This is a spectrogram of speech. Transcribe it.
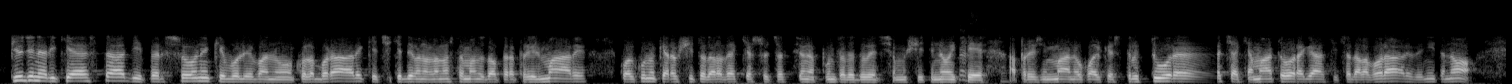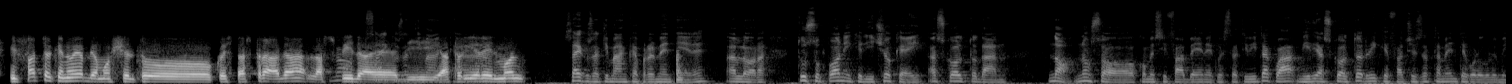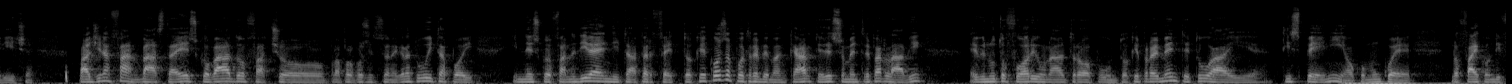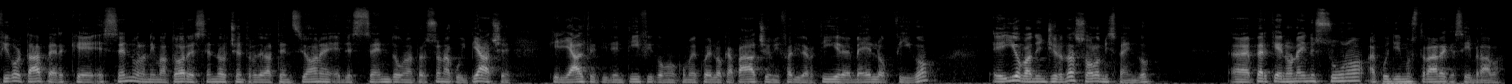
più di una richiesta di persone che volevano collaborare, che ci chiedevano la nostra mano d'opera per il mare, qualcuno che era uscito dalla vecchia associazione appunto da dove siamo usciti noi Perfetto. che ha preso in mano qualche struttura, ci ha chiamato oh, ragazzi c'è da lavorare, venite, no. Il fatto è che noi abbiamo scelto questa strada, la sfida no, è di aprire il mondo Sai cosa ti manca probabilmente? Allora, tu supponi che dici ok, ascolto Dan. No, non so come si fa bene questa attività qua, mi riascolto Rick e faccio esattamente quello che lui mi dice. Pagina fan, basta, esco, vado, faccio la proposizione gratuita, poi innesco il fan di vendita, perfetto. Che cosa potrebbe mancarti? Adesso mentre parlavi è venuto fuori un altro punto, che probabilmente tu hai, ti spegni o comunque lo fai con difficoltà perché essendo un animatore, essendo al centro dell'attenzione ed essendo una persona a cui piace che gli altri ti identificano come quello capace, mi fa divertire, bello, figo, e io vado in giro da solo, mi spengo, eh, perché non hai nessuno a cui dimostrare che sei bravo.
